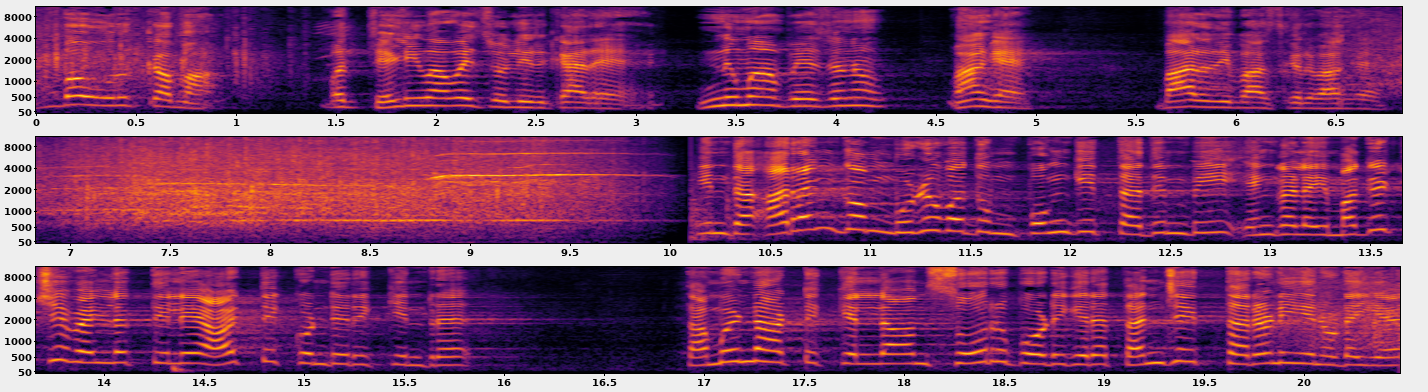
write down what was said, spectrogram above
ரொம்ப உருக்கமா. ரொம்ப தெளிவாகவே சொல்லியிருக்காரு. இன்னுமா பேசணும்? வாங்க. பாரதி பாஸ்கர் வாங்க. இந்த அரங்கம் முழுவதும் பொங்கி ததும்பி எங்களை மகிழ்ச்சி வெள்ளத்திலே ஆழ்த்தி கொண்டிருக்கின்ற தமிழ்நாட்டுக்கெல்லாம் சோறு போடுகிற தஞ்சை தரணியினுடைய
